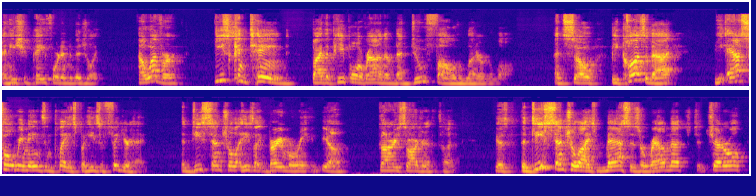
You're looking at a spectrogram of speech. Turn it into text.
and he should pay for it individually. However, he's contained by the people around him that do follow the letter of the law. And so, because of that, the asshole remains in place, but he's a figurehead. The decentralized, he's like very Marine, you know, gunnery sergeant at the time. Because the decentralized masses around that general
